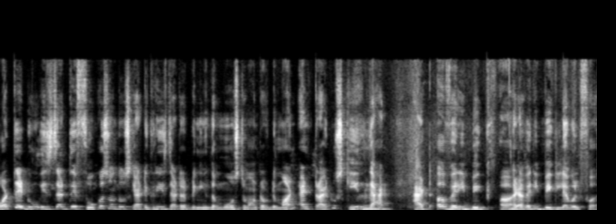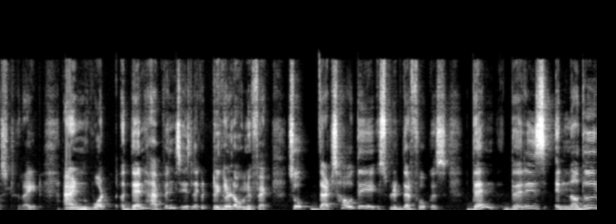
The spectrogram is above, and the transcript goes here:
what they do is that they focus on those categories that are bringing the most amount of demand and try to scale mm. that at a very big uh, yeah. at a very big level first right and what then happens is like a trickle down effect so that's how they split their focus then there is another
